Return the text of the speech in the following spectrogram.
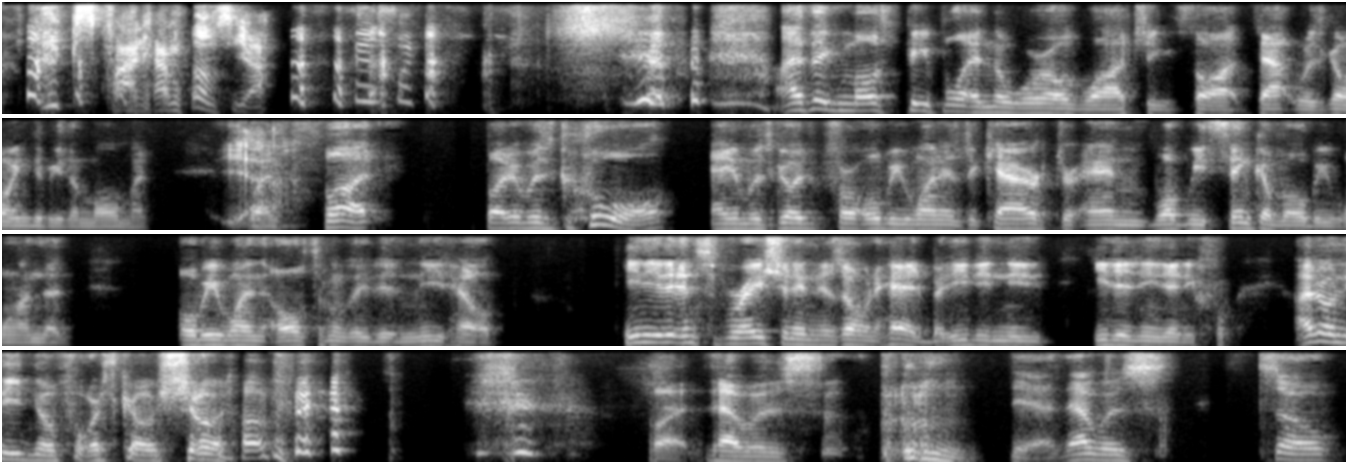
because Qui-Gon loves you. Like, I think most people in the world watching thought that was going to be the moment. yeah, But but but it was cool and it was good for Obi Wan as a character and what we think of Obi Wan that Obi Wan ultimately didn't need help. He needed inspiration in his own head, but he didn't need he didn't need any. For- I don't need no Force Ghost showing up. but that was yeah, that was so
